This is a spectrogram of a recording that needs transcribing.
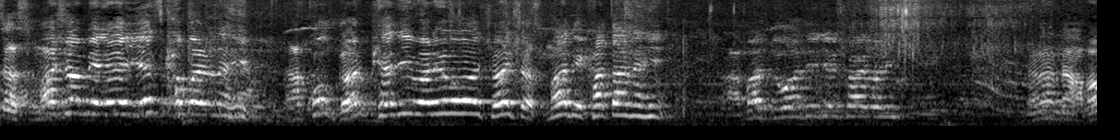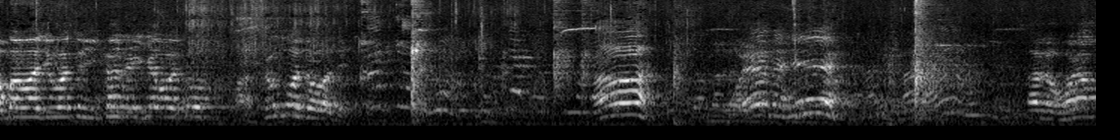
ચશ્મા એ ખબર નહીં. આખો ઘર ફેરી વળ્યો ચશ્મા દેખાતા નહીં. આ બાદ જોવા દેજે શોય વળી ના ના નાવા બાવા જોવા તો ઈકા થઈ ગયા હોય તો બાથરૂમમાં જોવા દે. હા, હોય નહીં. આ લોહડા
